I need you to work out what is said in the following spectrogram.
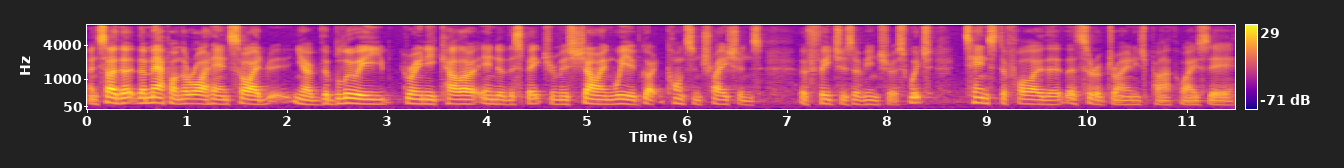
And so the, the map on the right-hand side, you know, the bluey, greeny colour end of the spectrum is showing where you've got concentrations of features of interest, which tends to follow the, the sort of drainage pathways there.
